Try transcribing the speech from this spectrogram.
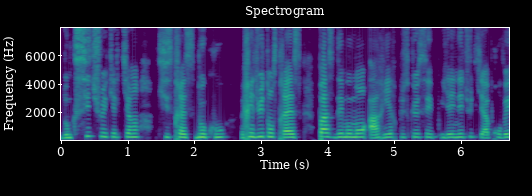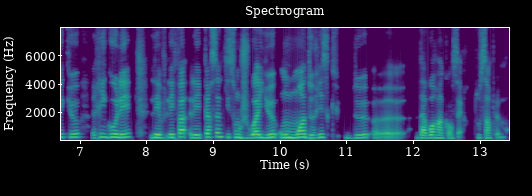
Donc si tu es quelqu'un qui stresse beaucoup, réduis ton stress, passe des moments à rire, puisque c'est, il y a une étude qui a prouvé que rigoler, les, les, personnes qui sont joyeux ont moins de risques de, euh, d'avoir un cancer, tout simplement.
